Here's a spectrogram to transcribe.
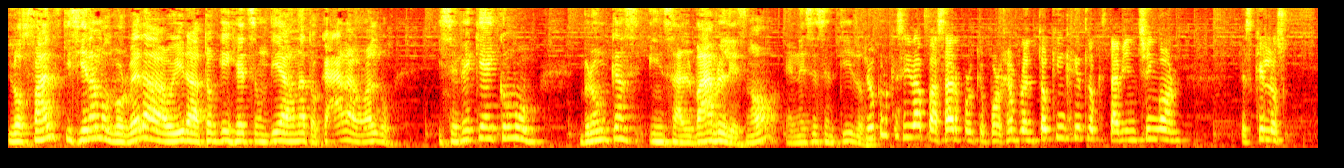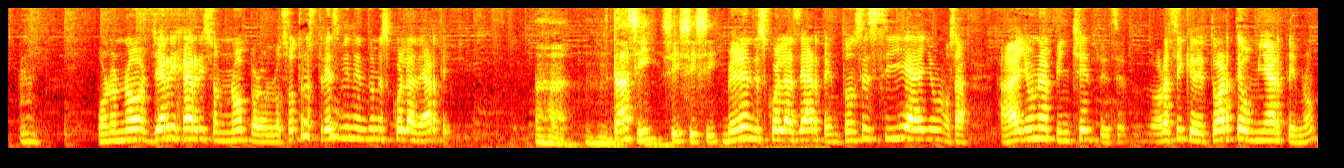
los fans quisiéramos volver a oír a Talking Heads un día, una tocada o algo. Y se ve que hay como broncas insalvables, ¿no? En ese sentido. Yo creo que sí va a pasar porque, por ejemplo, en Talking Heads lo que está bien chingón es que los... Bueno, no, Jerry Harrison no, pero los otros tres vienen de una escuela de arte. Ajá. Ah, sí, sí, sí, sí. Vienen de escuelas de arte. Entonces sí hay un, o sea, hay una pinche, ahora sí que de tu arte o mi arte, ¿no?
